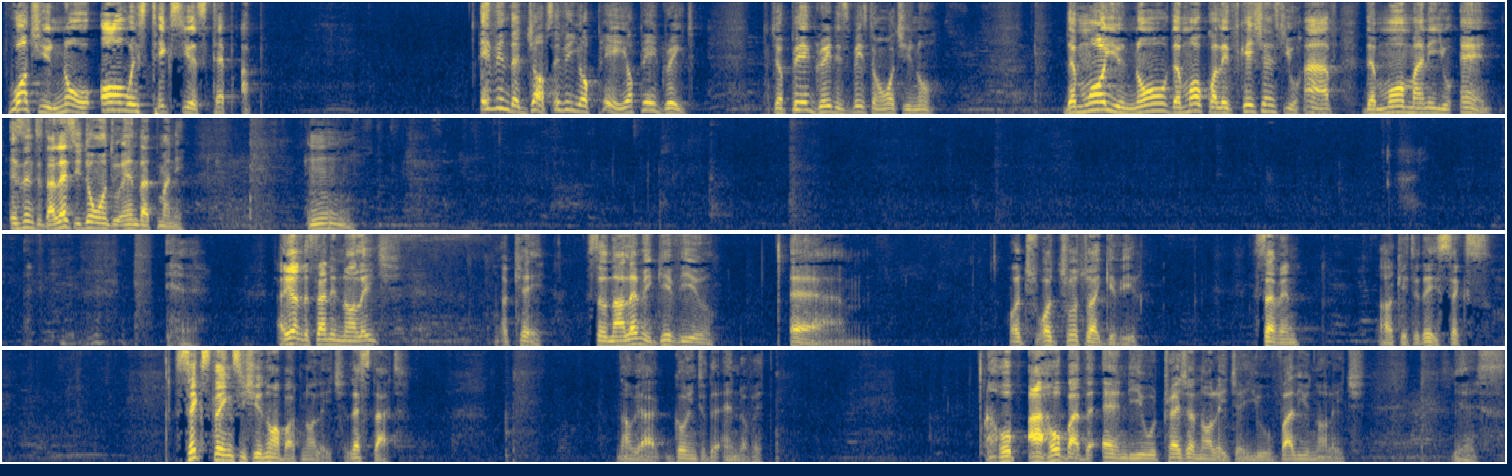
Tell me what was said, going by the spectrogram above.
What you know always takes you a step up. Even the jobs, even your pay, your pay grade. Your pay grade is based on what you know. The more you know, the more qualifications you have, the more money you earn. Isn't it? Unless you don't want to earn that money. Mm. Are you understanding knowledge? Okay. So now let me give you um, what, what, what do I give you? Seven? Okay, today is six. Six things you should know about knowledge. Let's start. Now we are going to the end of it. I hope, I hope at the end you will treasure knowledge and you value knowledge. Yes.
